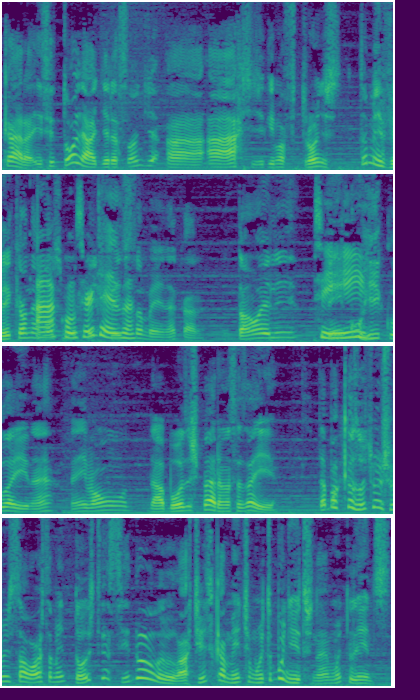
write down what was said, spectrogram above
Cara, e se tu olhar a direção de a, a arte de Game of Thrones, também vê que é um negócio Ah, com certeza. também, né, cara? Então ele Sim. tem currículo aí, né? Tem, vão dar boas esperanças aí. Até porque os últimos filmes de Star Wars também todos têm sido artisticamente muito bonitos, né? Muito lindos.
